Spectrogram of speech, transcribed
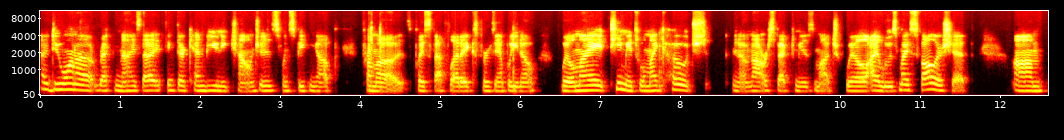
I do want to recognize that I think there can be unique challenges when speaking up from a place of athletics. For example, you know, will my teammates, will my coach, you know, not respect me as much? Will I lose my scholarship? Um,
